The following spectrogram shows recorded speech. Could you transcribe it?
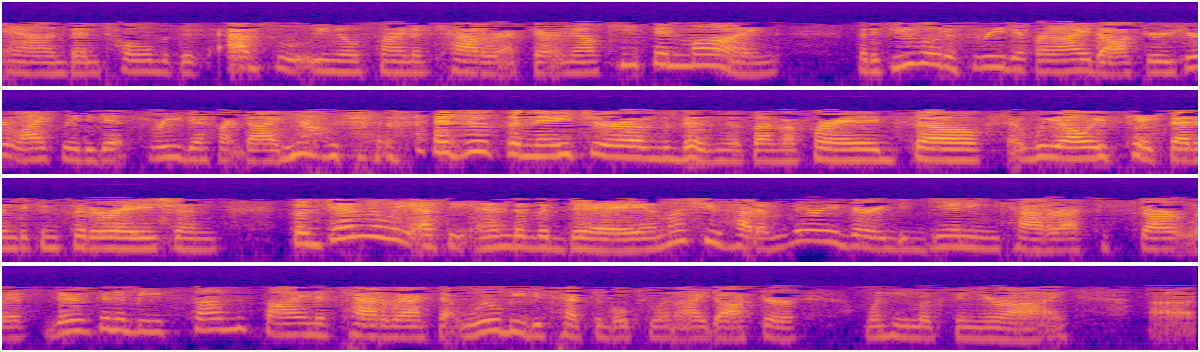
and been told that there's absolutely no sign of cataract there. Now keep in mind that if you go to three different eye doctors, you're likely to get three different diagnoses. it's just the nature of the business, I'm afraid. So we always take that into consideration. So generally at the end of the day, unless you had a very, very beginning cataract to start with, there's going to be some sign of cataract that will be detectable to an eye doctor when he looks in your eye. Uh,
